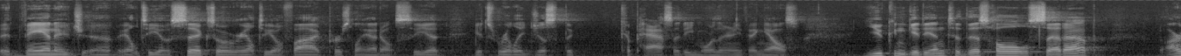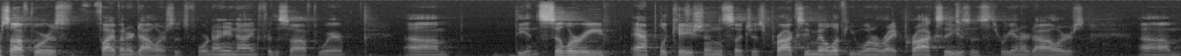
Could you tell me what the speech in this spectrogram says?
advantage of LTO6 over LTO5, personally I don't see it. It's really just the capacity more than anything else you can get into this whole setup. Our software is $500. It's 499 for the software. Um, the ancillary applications such as ProxyMill, if you want to write proxies, is $300. Um,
